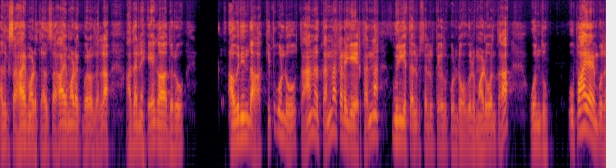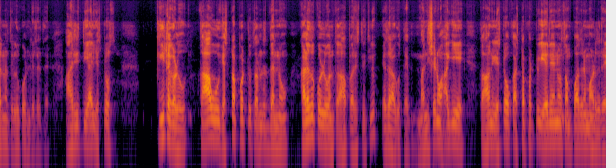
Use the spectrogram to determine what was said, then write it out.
ಅದಕ್ಕೆ ಸಹಾಯ ಮಾಡುತ್ತೆ. ಅದು ಸಹಾಯ ಮಾಡೋಕ್ಕೆ ಬರೋದಲ್ಲ. ಅದನ್ನು ಹೇಗಾದರೂ ಅವನಿಂದ ಕಿತ್ತುಕೊಂಡು ತಾನು ತನ್ನ ಕಡೆಗೆ ತನ್ನ ಗುರಿಗೆ ತಲುಪಿಸಲು ತೆಗೆದುಕೊಂಡು ಹೋಗಲು ಮಾಡುವಂತಹ ಒಂದು ಉಪಾಯ ಎಂಬುದನ್ನು ತಿಳಿದುಕೊಂಡಿರುತ್ತೆ ಆ ರೀತಿಯ ಎಷ್ಟೋ ಕೀಟಗಳು ತಾವು ಎಷ್ಟಪಟ್ಟು ತಂದದ್ದನ್ನು ಕಳೆದುಕೊಳ್ಳುವಂತಹ ಪರಿಸ್ಥಿತಿಯು ಎದುರಾಗುತ್ತೆ. ಮನುಷ್ಯನೂ ಹಾಗೆಯೇ ತಾನು ಎಷ್ಟೋ ಕಷ್ಟಪಟ್ಟು ಏನೇನೋ ಸಂಪಾದನೆ ಮಾಡಿದರೆ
